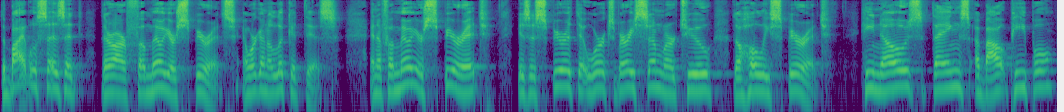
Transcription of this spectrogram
The Bible says that there are familiar spirits, and we're going to look at this. And a familiar spirit is a spirit that works very similar to the Holy Spirit. He knows things about people.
